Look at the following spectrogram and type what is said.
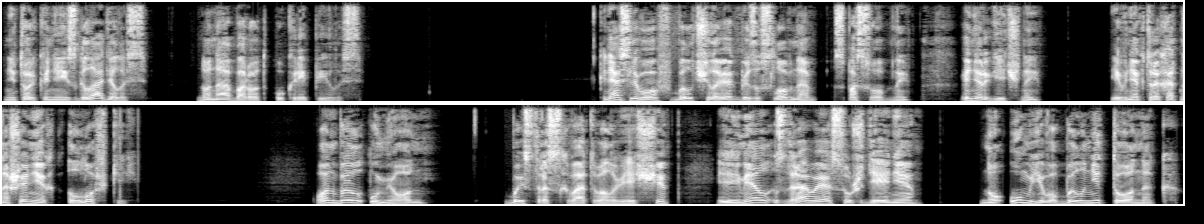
не только не изгладилось, но, наоборот, укрепилось. Князь Львов был человек, безусловно, способный, энергичный и в некоторых отношениях ловкий. Он был умен, быстро схватывал вещи и имел здравое суждение, но ум его был не тонок,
